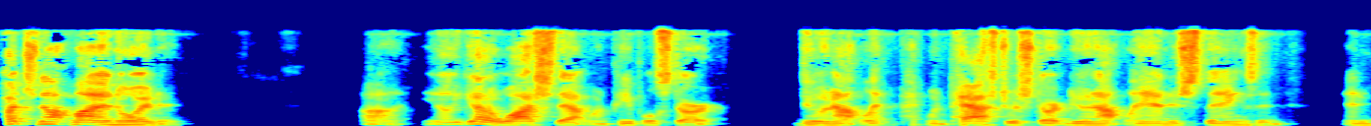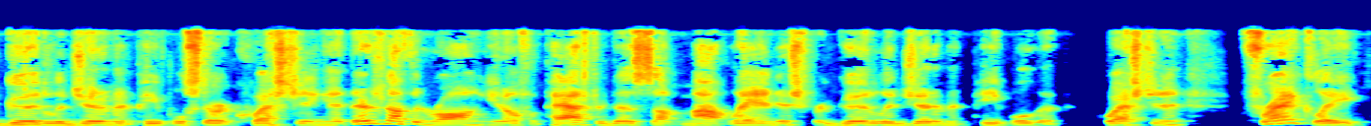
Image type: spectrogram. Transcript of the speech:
touch not my anointed. Uh, you know, you got to watch that when people start doing out when pastors start doing outlandish things and and good, legitimate people start questioning it. There's nothing wrong, you know, if a pastor does something outlandish for good, legitimate people to question it. Frankly,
